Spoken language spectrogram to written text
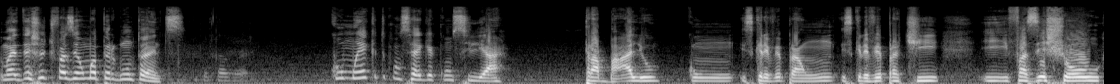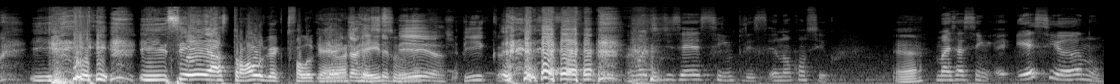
mas deixa eu te fazer uma pergunta antes. Por favor. Como é que tu consegue conciliar trabalho com escrever pra um, escrever pra ti e fazer show e, e ser astróloga que tu falou que E é, ainda acho que é isso, né? receber as picas. Eu vou te dizer, é simples. Eu não consigo. É. Mas assim, esse ano,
